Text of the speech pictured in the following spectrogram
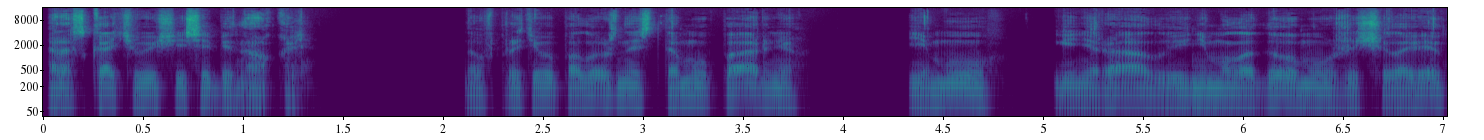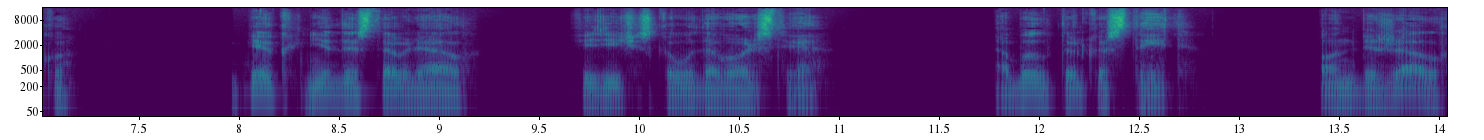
раскачивающийся бинокль. Но в противоположность тому парню, ему, генералу и немолодому уже человеку, бег не доставлял физического удовольствия, а был только стыд. Он бежал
